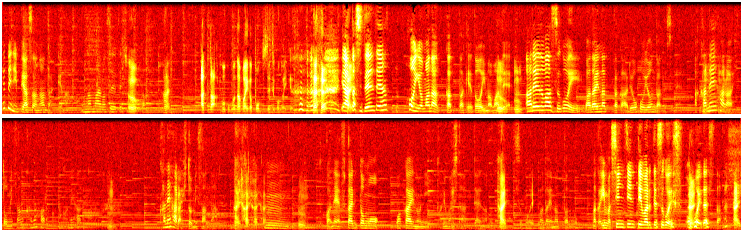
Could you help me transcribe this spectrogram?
ヘビにピアスはなんだっけな。お名前忘れてしまった、うん、はい。あった。僕も名前がポンと出てこないけど。いや、はい、私全然本読まなかったけど今まで、うんうん、あれはすごい話題になったから両方読んだんですよね。金原ひとみさん？金原かな？金原。かな、うん、金原ひとみさんだ。はいはいはいはい、うん、とかね2人とも若いのに撮りましたみたいなので、ね、はい、すごい話題になったの。なんか今新人って言われてすごい。思い出した、はい、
